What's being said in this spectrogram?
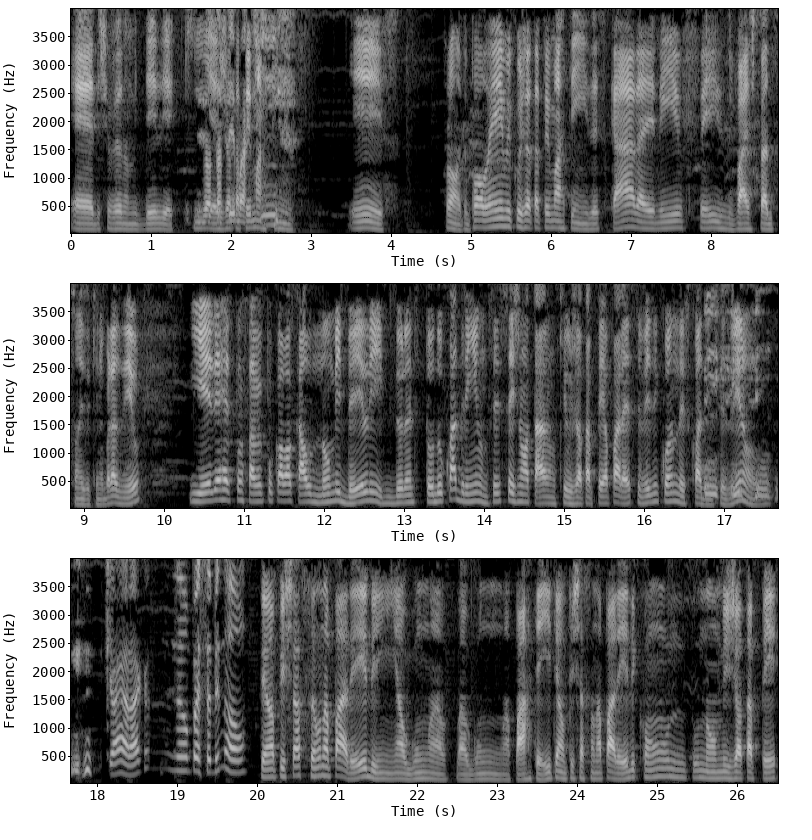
É, deixa eu ver o nome dele aqui. é JP JP Martins. Martins. Isso. Pronto, polêmico JP Martins. Esse cara, ele fez várias traduções aqui no Brasil. E ele é responsável por colocar o nome dele durante todo o quadrinho. Não sei se vocês notaram que o JP aparece de vez em quando nesse quadrinho. Sim, vocês sim, viram? sim. Caraca, não percebi não. Tem uma pichação na parede, em alguma, alguma parte aí, tem uma pichação na parede com o nome JP.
